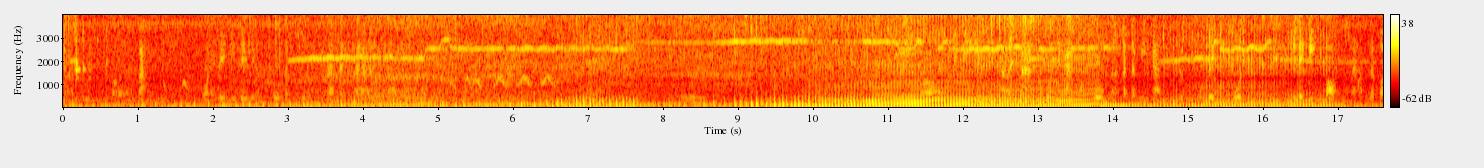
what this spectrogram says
สาธุขอให้ปังขอให้เลขนี้ได้เรียงโชคกับทุกท่านนะครับก็ไม่มีอะไรมากในการขอโชคนะก็จะมีการจุดทูปเลขมงคลมีเลขปิงปองนะครับ แล้วก็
